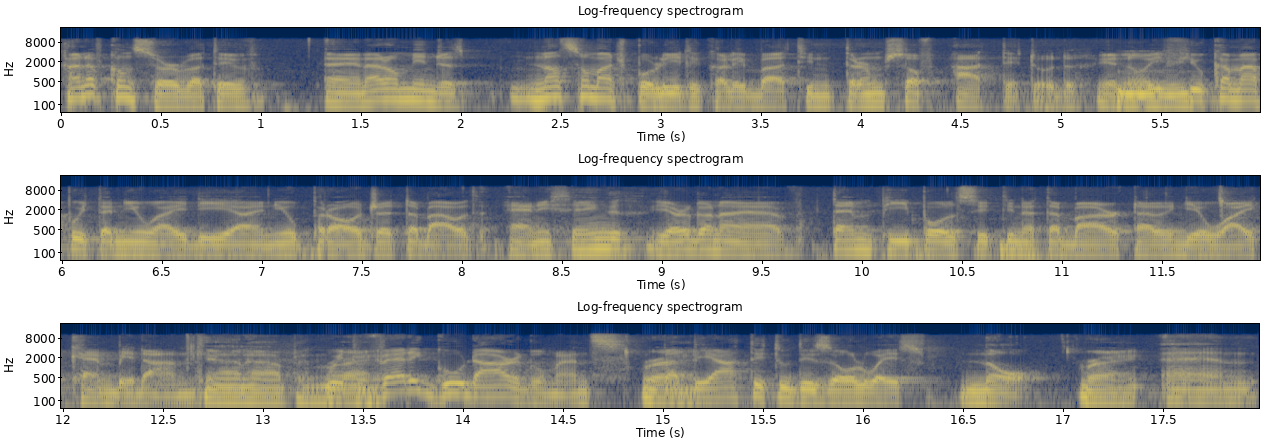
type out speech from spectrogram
kind of conservative. And I don't mean just not so much politically, but in terms of attitude. You know, Mm-hmm. if you come up with a new idea, a new project about anything, you're gonna have ten people sitting at a bar telling you why it can be done. Can't happen. with right. very good arguments, Right. but the attitude is always no. right. And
